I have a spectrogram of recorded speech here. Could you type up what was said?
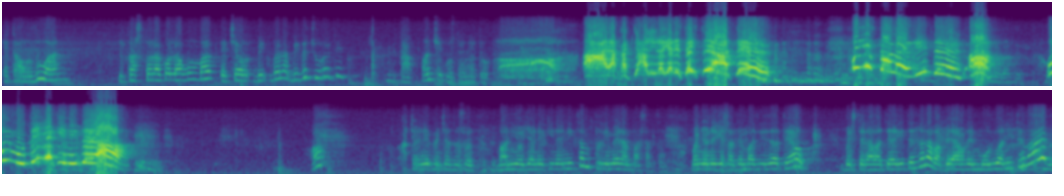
Eta orduan, ikastolako lagun bat, etxe hor, bela, bide txurretik, eta antxe ikusten ditu. Ah, la katxali, no jane zaitzeate! Oi ez egiten! Ah! Oi mutilekin itea! Ah? Katxali pentsatu zuen, bani oianekin nahi nintzen primeran pasatzen. Baina honek esaten bat idate hau, bestera batea egiten dela, ba, behar den moduan ite bat,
